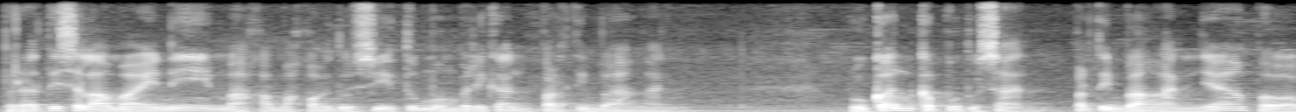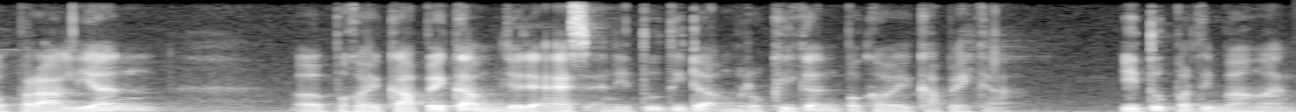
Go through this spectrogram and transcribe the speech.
Berarti selama ini Mahkamah Konstitusi itu memberikan pertimbangan, bukan keputusan. Pertimbangannya bahwa peralihan eh, pegawai KPK menjadi ASN itu tidak merugikan pegawai KPK itu pertimbangan.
